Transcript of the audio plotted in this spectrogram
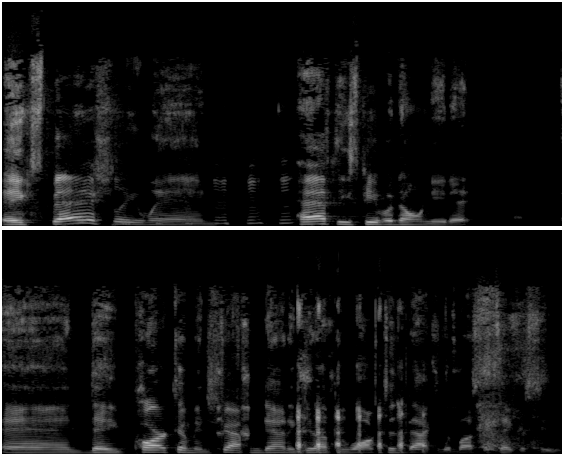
Especially when half these people don't need it. And they park them and strap them down and get up and walk to the back of the bus and take a seat.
